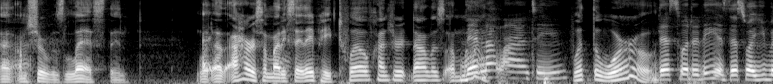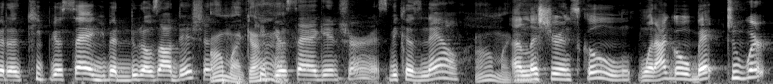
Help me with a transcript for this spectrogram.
I, I'm sure it was less than. I, I heard somebody say they pay twelve hundred dollars a month. They're not lying to you. what the world? That's what it is. That's why you better keep your SAG. You better do those auditions. Oh, my God. Keep your SAG insurance because now, Oh, my God. unless you're in school, when I go back to work,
